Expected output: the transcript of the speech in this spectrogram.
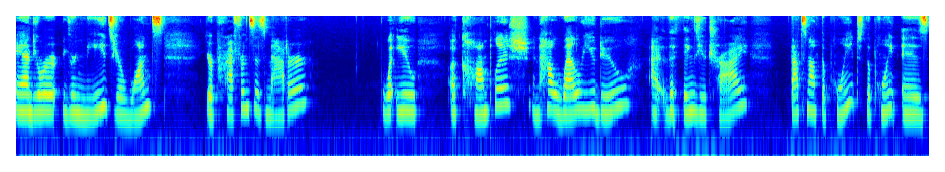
And your your needs, your wants, your preferences matter. What you accomplish and how well you do at the things you try, that's not the point. The point is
